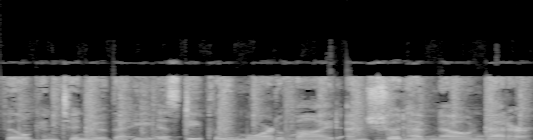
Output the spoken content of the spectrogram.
Phil continued that he is deeply mortified and should have known better.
